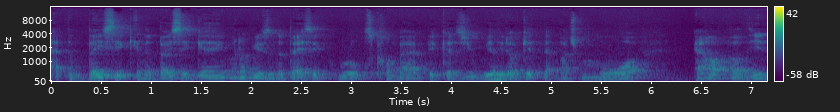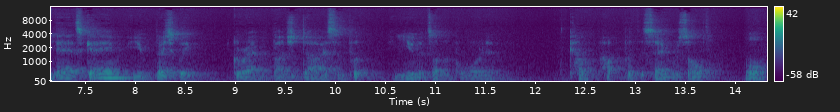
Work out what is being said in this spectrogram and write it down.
at the basic in the basic game, and I'm using the basic rules combat because you really don't get that much more out of the advanced game. You basically grab a bunch of dice and put units on the board and come up with the same result or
